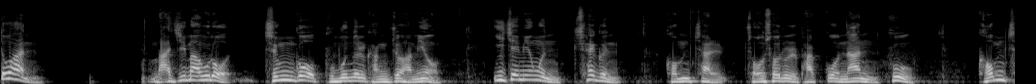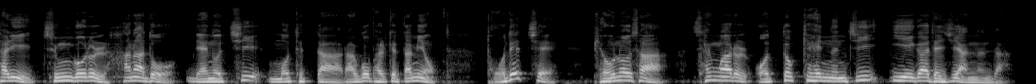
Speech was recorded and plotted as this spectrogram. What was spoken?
또한 마지막으로 증거 부분을 강조하며 이재명은 최근 검찰 조서를 받고 난 후 검찰이 증거를 하나도 내놓지 못했다라고 밝혔다며 도대체 변호사 생활을 어떻게 했는지 이해가 되지 않는다.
